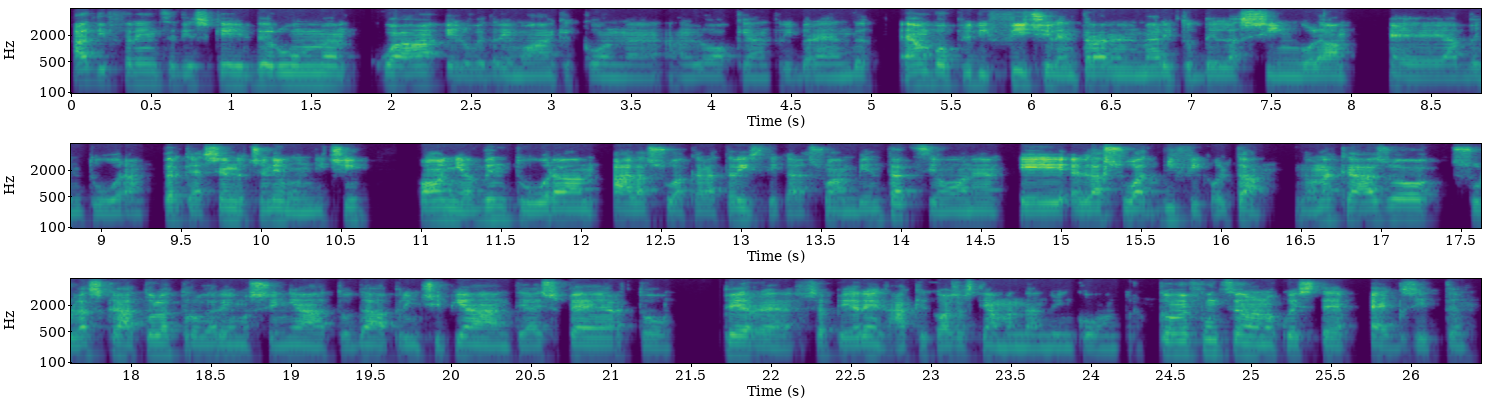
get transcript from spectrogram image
a differenza di Escape the Room, qua, e lo vedremo anche con Unlock e altri brand, è un po' più difficile entrare nel merito della singola eh, avventura, perché essendocene 11, ogni avventura ha la sua caratteristica, la sua ambientazione e la sua difficoltà. Non a caso sulla scatola troveremo segnato da principiante a esperto per sapere a che cosa stiamo andando incontro. Come funzionano queste exit?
